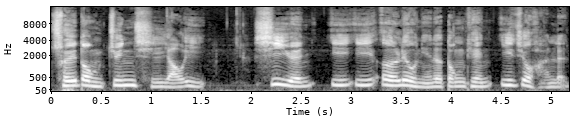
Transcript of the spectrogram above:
吹动军旗摇曳。西元一一二六年的冬天依旧寒冷，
